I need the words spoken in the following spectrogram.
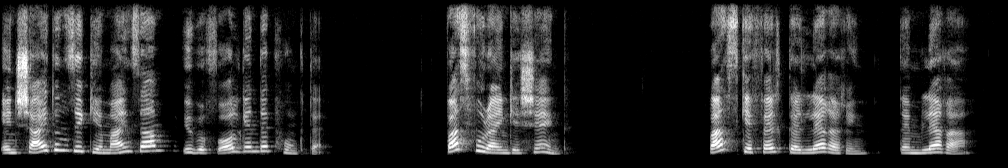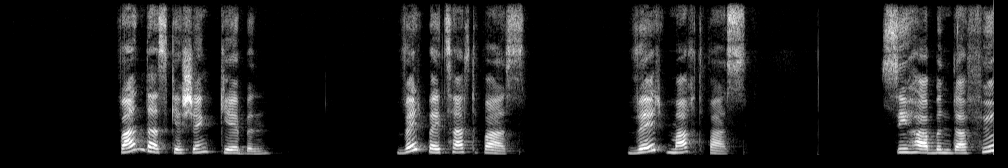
Entscheiden Sie gemeinsam über folgende Punkte. Was für ein Geschenk? Was gefällt der Lehrerin, dem Lehrer? Wann das Geschenk geben? Wer bezahlt was? Wer macht was? Sie haben dafür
